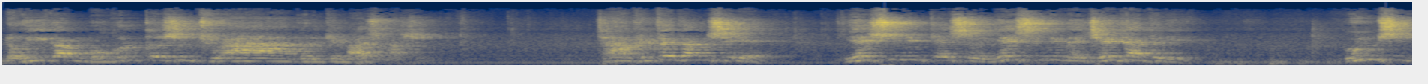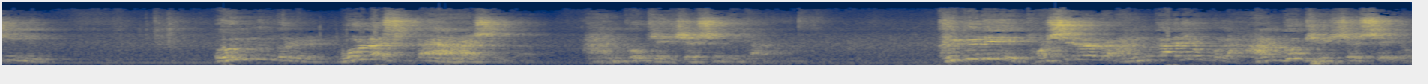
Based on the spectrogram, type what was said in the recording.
너희가 먹을 것을 주라 그렇게 말씀하십니다. 자 그때 당시에 예수님께서 예수님의 제자들이 음식이 없는 것을 몰랐을까요? 알았을까요? 알고 계셨습니다. 그들이 도시락을 안 가져온 걸 알고 계셨어요.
